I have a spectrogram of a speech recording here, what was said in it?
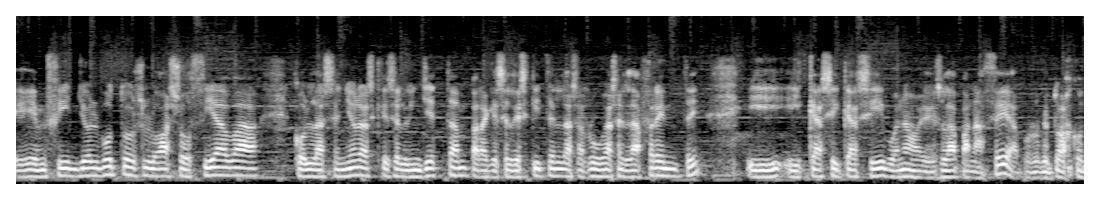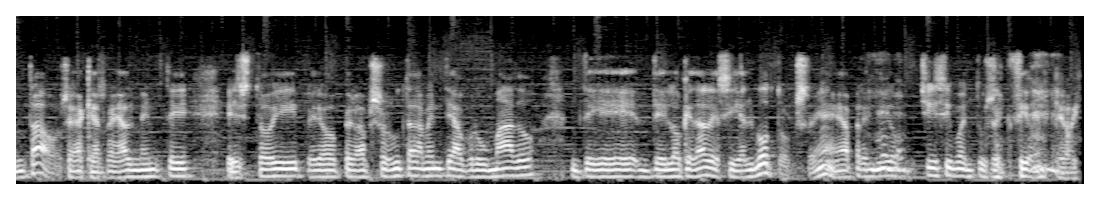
en fin, yo el Botox lo asociaba con las señoras que se lo inyectan para que se les quiten las arrugas en la frente y, casi, casi, bueno, es la panacea, por lo que tú has contado. O sea, que realmente estoy, pero, pero absolutamente abrumado de, lo que da de sí el Botox. ¿eh? He aprendido muchísimo en tu sección de hoy.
